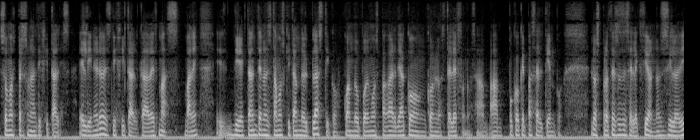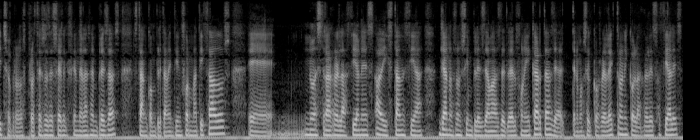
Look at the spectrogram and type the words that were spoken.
somos personas digitales. El dinero es digital cada vez más, ¿vale? directamente nos estamos quitando el plástico cuando podemos pagar ya con, con los teléfonos, a, a, poco que pasa el tiempo. Los procesos de selección, no sé si lo he dicho, pero los procesos de selección de las empresas están completamente informatizados. Eh, nuestras relaciones a distancia ya no son simples llamadas de teléfono y cartas, ya tenemos el correo electrónico, las redes sociales,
